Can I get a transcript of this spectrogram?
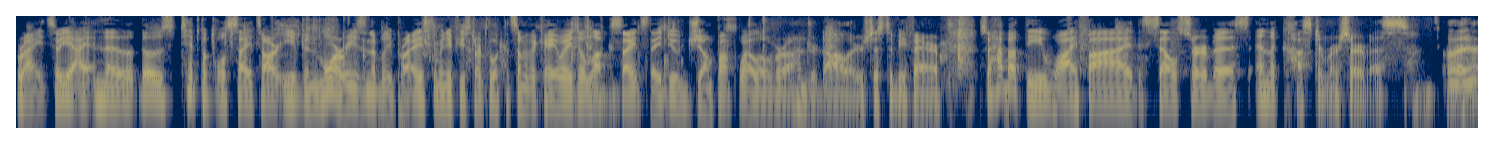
Right. So yeah, and the, those typical sites are even more reasonably priced. I mean, if you start to look at some of the KOA deluxe sites, they do jump up well over a hundred dollars, just to be fair. So how about the Wi-Fi, the cell service, and the customer service? Uh,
